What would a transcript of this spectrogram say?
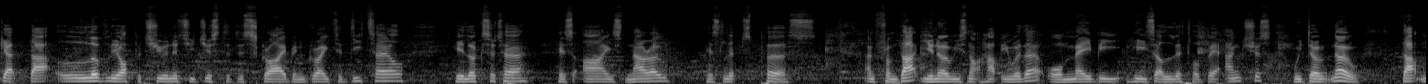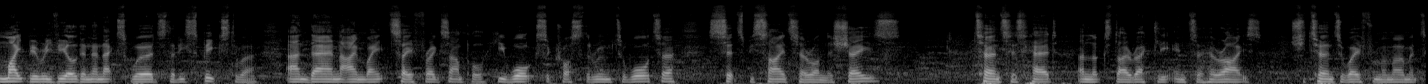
get that lovely opportunity just to describe in greater detail. He looks at her, his eyes narrow, his lips purse. And from that, you know he's not happy with her, or maybe he's a little bit anxious. We don't know. That might be revealed in the next words that he speaks to her. And then I might say, for example, he walks across the room towards her, sits beside her on the chaise, turns his head and looks directly into her eyes. She turns away from a moment,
